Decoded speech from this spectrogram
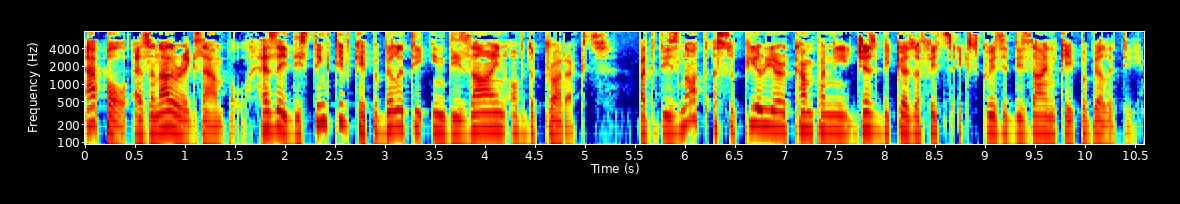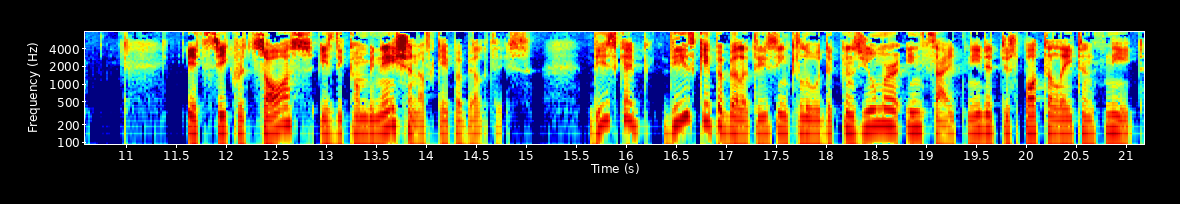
Apple, as another example, has a distinctive capability in design of the products, but it is not a superior company just because of its exquisite design capability. Its secret sauce is the combination of capabilities. These, cap- these capabilities include the consumer insight needed to spot a latent need,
